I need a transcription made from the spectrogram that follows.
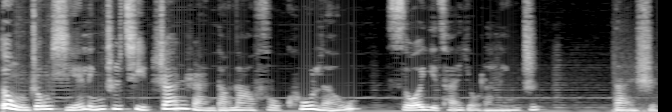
洞中邪灵之气沾染到那副骷髅，所以才有了灵智。但是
